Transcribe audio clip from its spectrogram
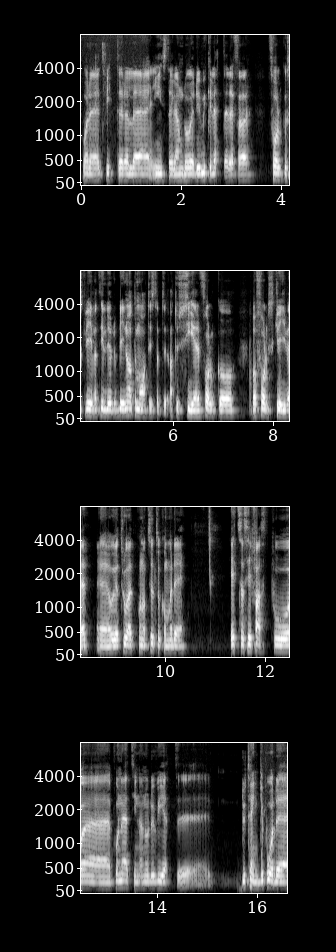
var det Twitter eller Instagram, då är det mycket lättare för folk att skriva till dig och det blir nog automatiskt att, att du ser folk och vad folk skriver. Eh, och jag tror att på något sätt så kommer det etsa sig fast på, eh, på näthinnan och du vet eh, du tänker på det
